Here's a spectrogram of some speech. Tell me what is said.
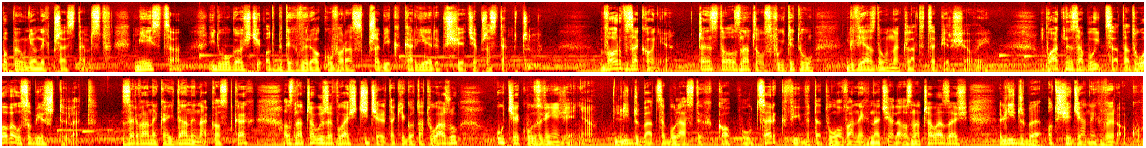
popełnionych przestępstw, miejsca i długości odbytych wyroków oraz przebieg kariery w świecie przestępczym. Wor w zakonie często oznaczał swój tytuł gwiazdą na klatce piersiowej. Płatny zabójca tatuował sobie sztylet Zerwane kajdany na kostkach oznaczały, że właściciel takiego tatuażu uciekł z więzienia. Liczba cebulastych kopuł cerkwi wytatuowanych na ciele oznaczała zaś liczbę odsiedzianych wyroków.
